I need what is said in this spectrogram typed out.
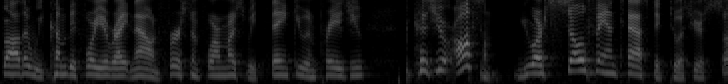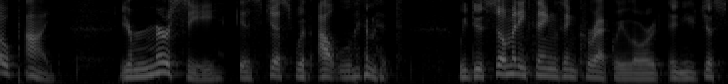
Father, we come before you right now, and first and foremost, we thank you and praise you because you're awesome. You are so fantastic to us. You're so kind. Your mercy is just without limit. We do so many things incorrectly, Lord, and you just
